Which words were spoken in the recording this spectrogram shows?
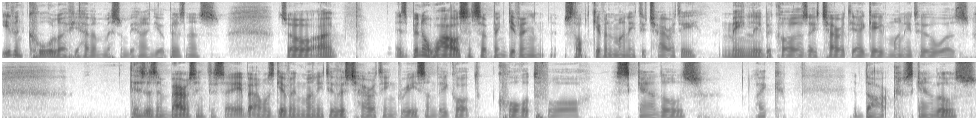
even cooler if you have a mission behind your business. So I, it's been a while since I've been giving, stopped giving money to charity, mainly because a charity I gave money to was. This is embarrassing to say, but I was giving money to this charity in Greece, and they got caught for scandals, like dark scandals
